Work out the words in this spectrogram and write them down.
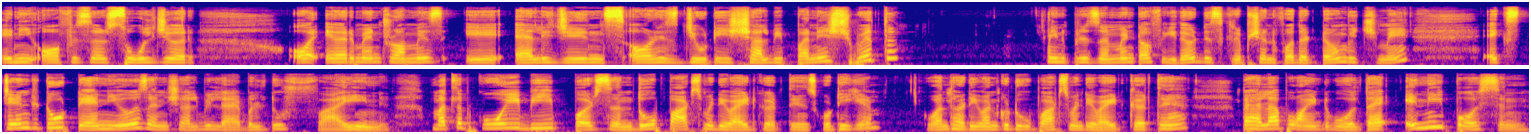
एनी ऑफिसर सोल्जर और एयरमैन फ्रॉम हिज एलिजेंस और his duty shall be punish with imprisonment of either description for the term which may extend to ten years and shall be liable to fine मतलब कोई भी पर्सन दो पार्ट्स में डिवाइड करते हैं इसको, ठीक है? 131 को टू पार्ट्स में डिवाइड करते हैं। पहला पॉइंट बोलता है एनी पर्सन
